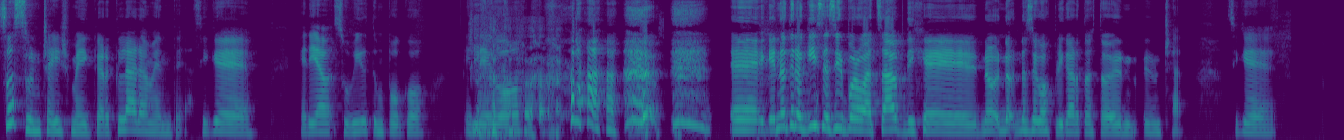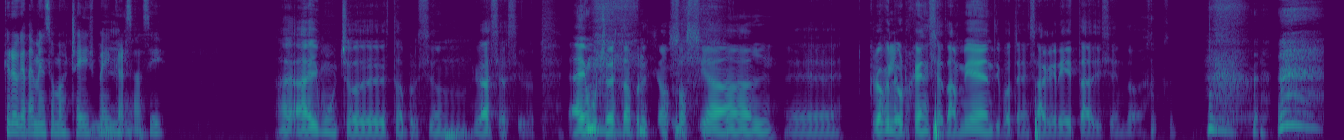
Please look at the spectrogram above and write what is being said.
sos un changemaker, claramente. Así que quería subirte un poco el ego. Eh, que no te lo quise decir por WhatsApp, dije, no, no, sé cómo explicar todo esto en, un chat. Así que creo que también somos change makers, así. Hay mucho de esta presión, gracias, Hay mucho de esta presión social. Eh, creo que la urgencia también, tipo, tenés a Greta diciendo,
